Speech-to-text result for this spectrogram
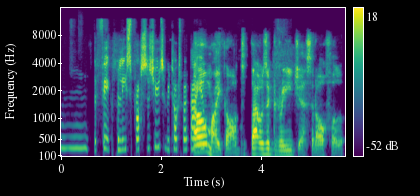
Mm, the fake police prostitute. Have we talked about that? Oh yet? my god, that was egregious and awful.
